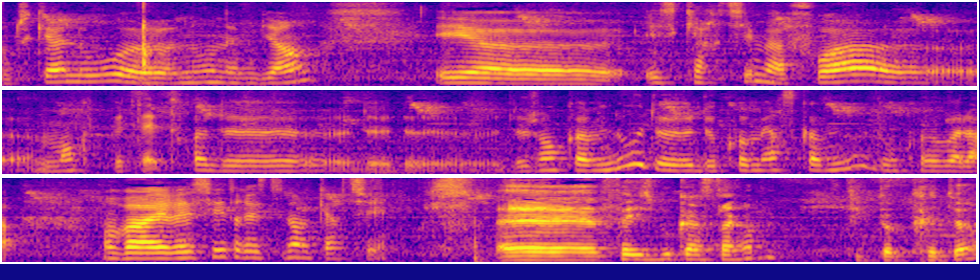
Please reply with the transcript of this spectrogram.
en tout cas, nous, nous on aime bien. Et, euh, et ce quartier, ma foi, euh, manque peut-être de, de, de- de gens comme nous, de, de commerces comme nous. Donc euh, voilà, on va essayer de rester dans le quartier. Facebook, Instagram TikTok traiteur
